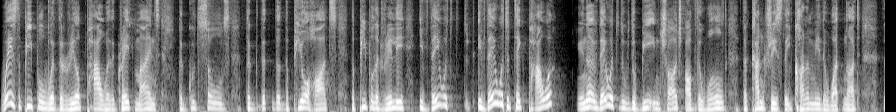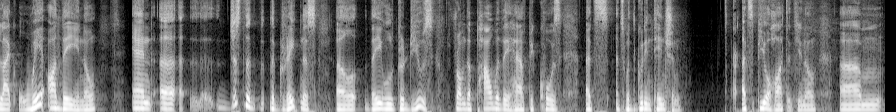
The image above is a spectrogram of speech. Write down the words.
where's the people with the real power, the great minds, the good souls, the the, the, the pure hearts, the people that really, if they were to, if they were to take power, you know, if they were to, to be in charge of the world, the countries, the economy, the whatnot, like where are they? You know and uh, just the the greatness uh, they will produce from the power they have because it's it's with good intention it's pure hearted you know um,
